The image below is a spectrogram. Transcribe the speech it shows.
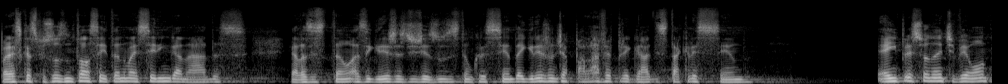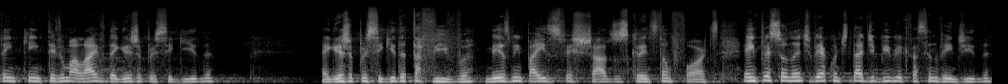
Parece que as pessoas não estão aceitando mais ser enganadas. Elas estão, as igrejas de Jesus estão crescendo. A igreja onde a palavra é pregada está crescendo. É impressionante ver ontem quem teve uma live da igreja perseguida. A igreja perseguida está viva, mesmo em países fechados, os crentes estão fortes. É impressionante ver a quantidade de Bíblia que está sendo vendida.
